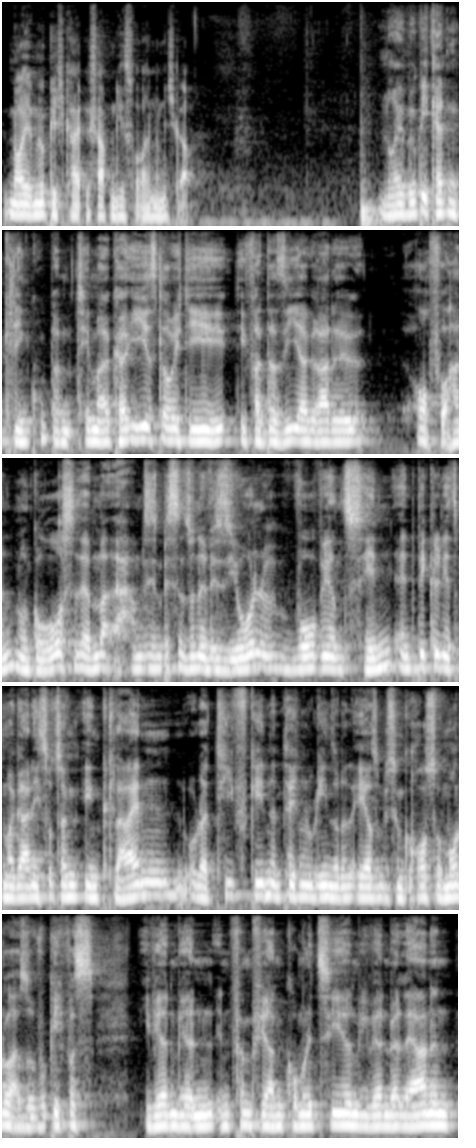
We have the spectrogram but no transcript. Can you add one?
neue Möglichkeiten schaffen, die es vorher noch nicht gab. Neue Möglichkeiten klingt gut. Beim Thema KI ist, glaube ich, die, die Fantasie ja gerade auch vorhanden und groß. Haben Sie ein bisschen so eine Vision, wo wir uns hin entwickeln? Jetzt mal gar nicht sozusagen in kleinen oder tiefgehenden Technologien, sondern eher so ein bisschen grosso modo. Also wirklich, was, wie werden wir in, in fünf Jahren kommunizieren? Wie werden wir lernen?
